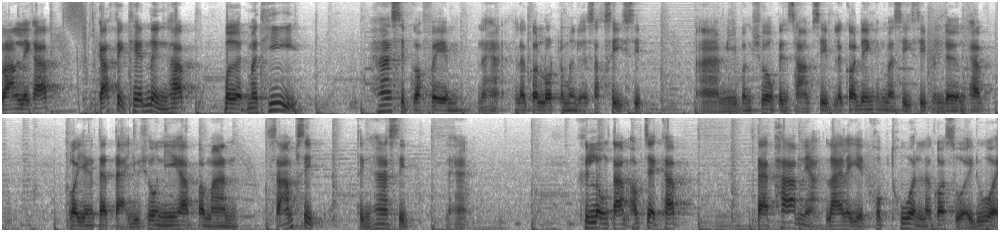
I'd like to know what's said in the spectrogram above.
รันเลยครับ กราฟิกเทสหนึ่งครับ เปิดมาที่ 50 กว่าเฟรมนะฮะ แล้วก็ลดลงมาเหลือสัก 40 อ่า มีบางช่วงเป็น 30 แล้วก็เด้งขึ้นมา 40 เหมือนเดิมครับ ก็ยังแตะๆอยู่ช่วงนี้ครับ ประมาณ 30 ถึง 50 นะฮะ ขึ้นลงตาม Object ครับ แต่ภาพเนี่ยรายละเอียดครบถ้วนแล้วก็สวยด้วย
